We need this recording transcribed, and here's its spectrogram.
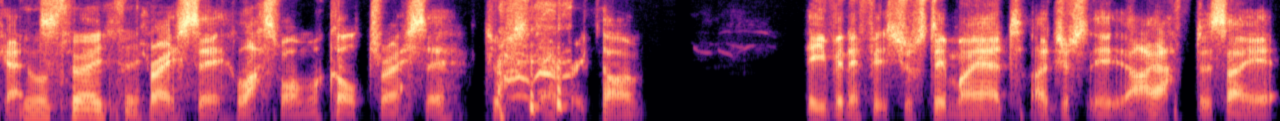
gets You're Tracy. Tracy. Last one we're called Tracy, just every time. Even if it's just in my head, I just I have to say it.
